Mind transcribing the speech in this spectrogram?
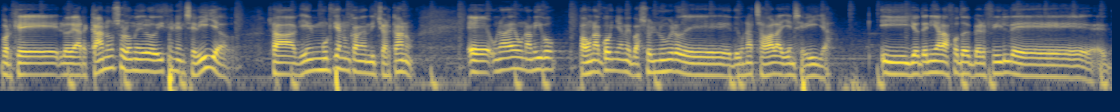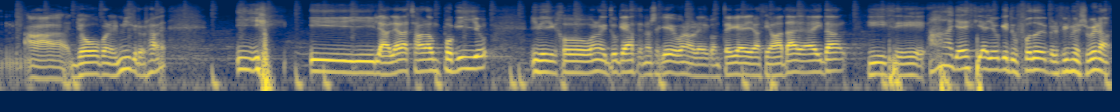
porque lo de arcano solo me lo dicen en Sevilla. O sea, aquí en Murcia nunca me han dicho arcano. Eh, una vez un amigo, para una coña, me pasó el número de, de una chavala ahí en Sevilla. Y yo tenía la foto de perfil de. yo con el micro, ¿sabes? Y, y le hablé a la chavala un poquillo y me dijo, bueno, ¿y tú qué haces? No sé qué. Bueno, le conté que yo hacía batalla y tal. Y dice, ah, ya decía yo que tu foto de perfil me suena.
